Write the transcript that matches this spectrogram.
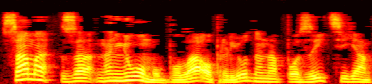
Саме за, на ньому була оприлюднена позиція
